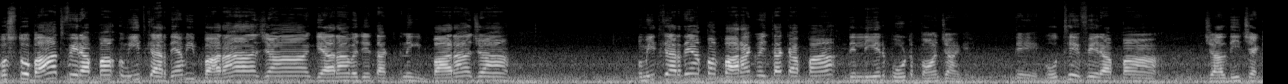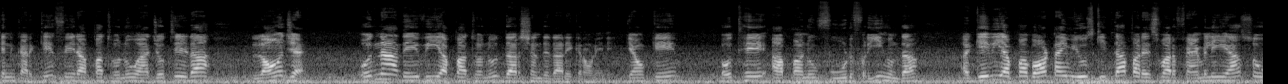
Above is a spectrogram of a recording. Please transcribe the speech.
ਉਸ ਤੋਂ ਬਾਅਦ ਫਿਰ ਆਪਾਂ ਉਮੀਦ ਕਰਦੇ ਹਾਂ ਵੀ 12 ਜਾਂ 11 ਵਜੇ ਤੱਕ, ਨਹੀਂ 12 ਜਾਂ, ਉਮੀਦ ਕਰਦੇ ਹਾਂ ਆਪਾਂ 12 ਕੁ ਵਜੇ ਤੱਕ ਆਪਾਂ ਦਿੱਲੀ 에ਅਰਪੋਰਟ ਪਹੁੰਚ ਜਾਾਂਗੇ ਤੇ ਉੱਥੇ ਫਿਰ ਆਪਾਂ ਜਲਦੀ ਚੈੱਕ ਇਨ ਕਰਕੇ ਫਿਰ ਆਪਾਂ ਤੁਹਾਨੂੰ ਅੱਜ ਉੱਥੇ ਜਿਹੜਾ ਲੌਂਜ ਹੈ, ਉਹਨਾਂ ਦੇ ਵੀ ਆਪਾਂ ਤੁਹਾਨੂੰ ਦਰਸ਼ਨ ਦਿਦਾਰੇ ਕਰਾਉਣੇ ਨੇ। ਕਿਉਂਕਿ ਉੱਥੇ ਆਪਾਂ ਨੂੰ ਫੂਡ ਫ੍ਰੀ ਹੁੰਦਾ। ਅੱਗੇ ਵੀ ਆਪਾਂ ਬਹੁਤ ਟਾਈਮ ਯੂਜ਼ ਕੀਤਾ, ਪਰ ਇਸ ਵਾਰ ਫੈਮਿਲੀ ਆ ਸੋ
